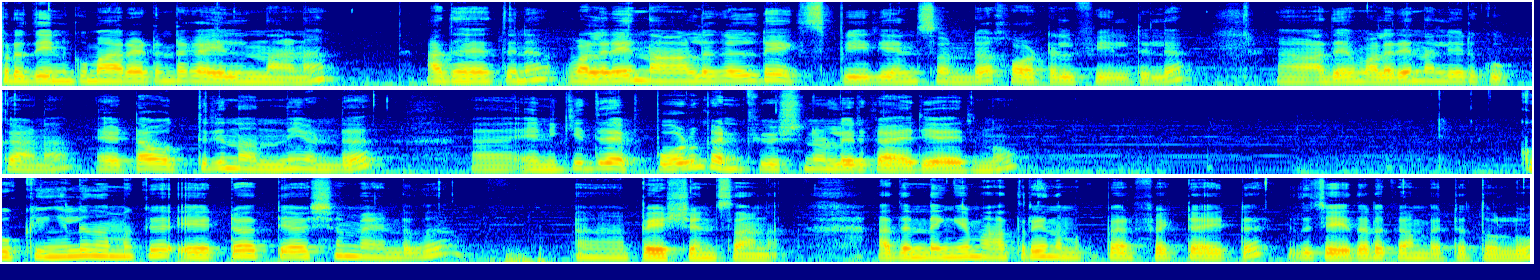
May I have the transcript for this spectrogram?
പ്രദീൻ കുമാരേട്ടന്റെ കയ്യിൽ നിന്നാണ്. അദ്ദേഹത്തിന് വളരെ നാളുകളുടെ എക്സ്പീരിയൻസ് ഉണ്ട് ഹോട്ടൽ ഫീൽഡിൽ അദ്ദേഹം വളരെ നല്ലൊരു കുക്കാണ് ഏട്ടാ ഒത്തിരി നന്ദിയുണ്ട്. എനിക്കിതിൽ എപ്പോഴും കൺഫ്യൂഷനുള്ളൊരു കാര്യമായിരുന്നു. കുക്കിങ്ങിൽ നമുക്ക് ഏറ്റവും അത്യാവശ്യം വേണ്ടത് പേഷ്യൻസാണ് അതുണ്ടെങ്കിൽ മാത്രമേ നമുക്ക് പെർഫെക്റ്റ് ആയിട്ട് ഇത് ചെയ്തെടുക്കാൻ പറ്റത്തുള്ളൂ.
